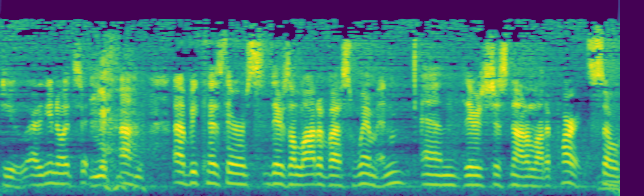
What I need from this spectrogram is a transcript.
do. Uh, you know, it's, uh, uh, because there's, there's a lot of us women and there's just not a lot of parts. So,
